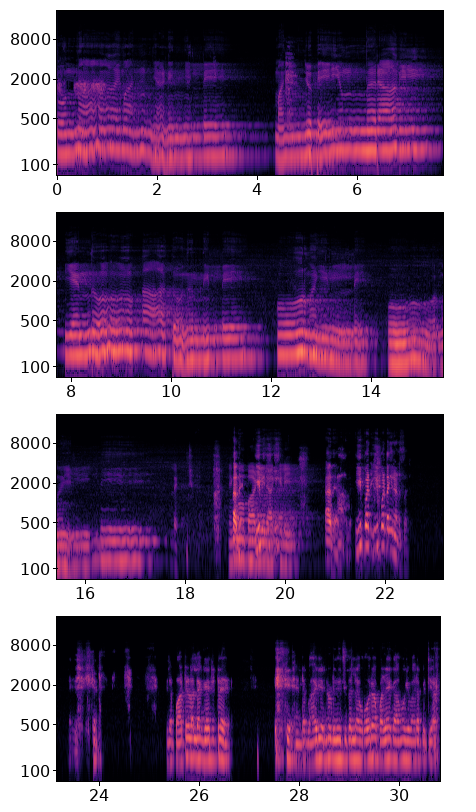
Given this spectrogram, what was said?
ഒന്നായി മഞ്ഞണിഞ്ഞില്ലേ? മഞ്ഞു പെയ്യുന്ന രാവിൽ എന്തോ കാത്തു നിന്നില്ലേ? ഓർമ്മയില്ലേ. അതെ. പാടിയ ഈ- രാക്കിളി അതെ അതെ. ഈ പാട്ട് ഈ പാട്ട് എങ്ങനെയാണ് സാർ? ചില പാട്ടുകളെല്ലാം കേട്ടിട്ട് എന്റെ ഭാര്യ എന്നോട് ചോദിച്ചതല്ല ഓരോ പഴയ കാമുകിമാരെ പറ്റിയാണ്.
